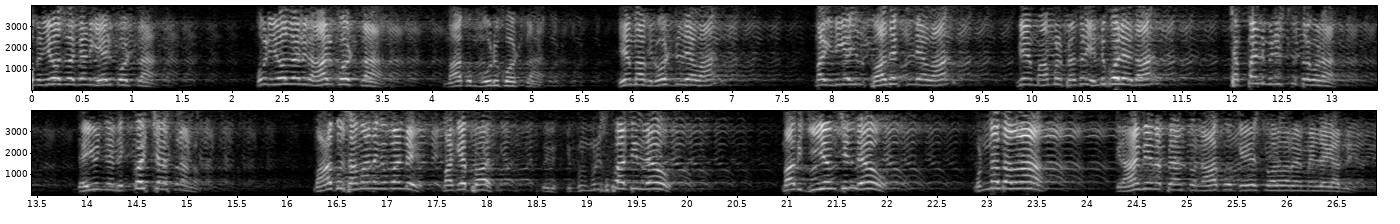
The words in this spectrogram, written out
ఒక నియోజకవర్గానికి ఏడు కోట్ల ఒక నియోజకవర్గానికి ఆరు కోట్ల మాకు మూడు కోట్ల. ఏం మాకు రోడ్లు లేవా? మాకు ఇరిగేషన్ ప్రాజెక్టులు లేవా? మేము మమ్మల్ని ప్రజలు ఎన్నుకోలేదా? చెప్పండి మినిస్టర్ కూడా. దయ్యం నేను రిక్వెస్ట్ చేస్తున్నాను. మాకు సమానంగా ఇవ్వండి. మాకే ఇప్పుడు మున్సిపాలిటీలు లేవు. మాకు జిఎంసీలు లేవు. ఉన్నదల్లా గ్రామీణ ప్రాంతం నాకు కేఎస్ చోడవరం ఎమ్మెల్యే గారిని.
